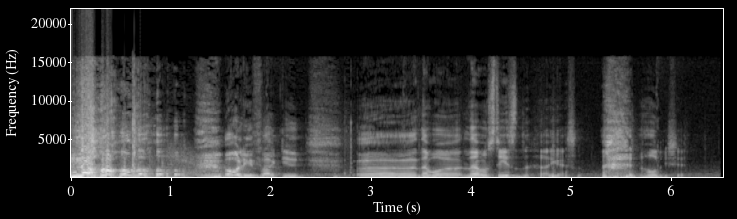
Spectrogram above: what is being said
No! Holy fuck, dude. Uh, that was that was decent, I guess. Holy shit.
